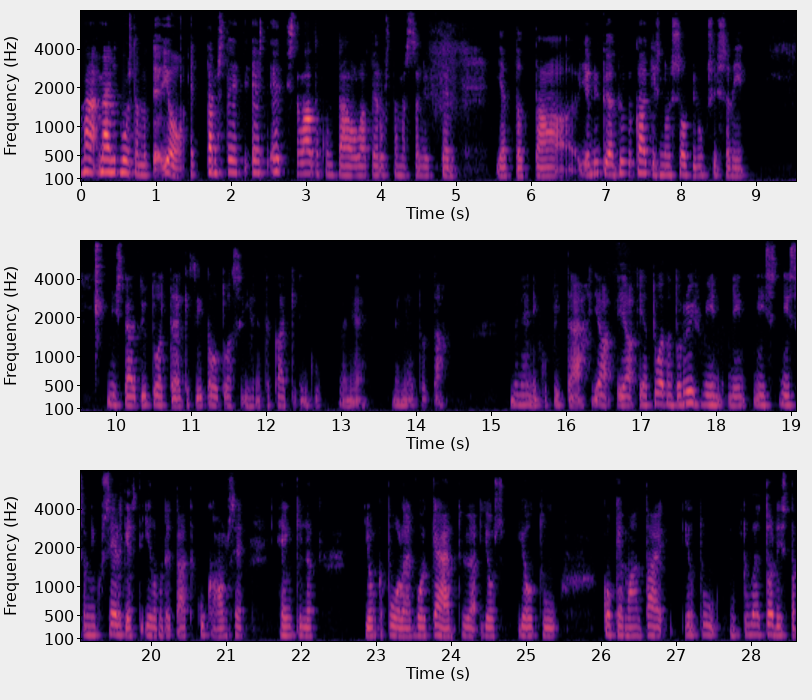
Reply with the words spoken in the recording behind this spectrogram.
Mä, mä en nyt muista, mutta joo, että tämmöistä eettistä lautakuntaa ollaan perustamassa nytten. Ja, tota, ja nykyään kyllä kaikissa noissa sopimuksissa, niin niistä täytyy tuottajakin sitoutua siihen, että kaikki niin kuin menee, menee, tota, menee niin kuin pitää. Ja, ja, ja tuotantoryhmiin, niin niissä, niissä on niin kuin selkeästi ilmoitetaan, että kuka on se henkilö, jonka puoleen voi kääntyä, jos joutuu kokemaan tai joutuu, tulee todista,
